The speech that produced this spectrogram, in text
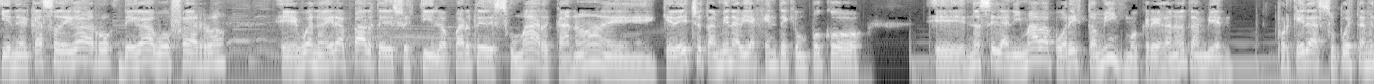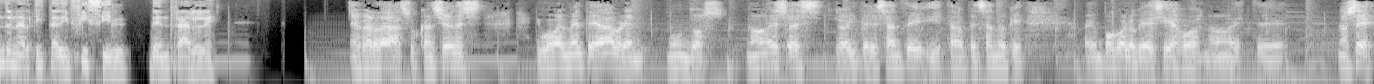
Y en el caso de, Garro, de Gabo Ferro, eh, bueno, era parte de su estilo, parte de su marca, ¿no? Eh, que de hecho también había gente que un poco eh, no se le animaba por esto mismo, creo, ¿no? También, porque era supuestamente un artista difícil de entrarle. es verdad, sus canciones igualmente abren mundos, ¿no? Eso es lo interesante y estaba pensando que un poco lo que decías vos, ¿no? Este, no sé,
